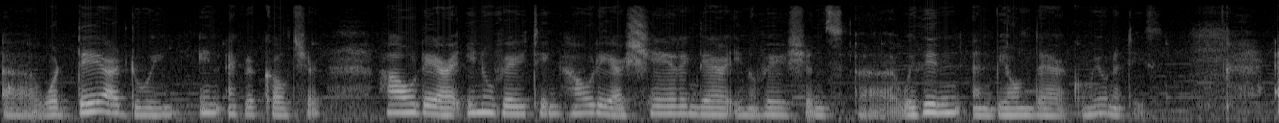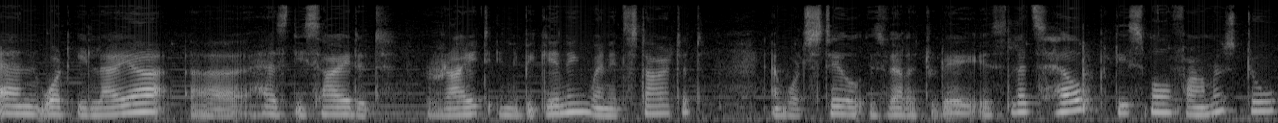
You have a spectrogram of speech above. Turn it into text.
uh, what they are doing in agriculture, how they are innovating, how they are sharing their innovations uh, within and beyond their communities. And what ILEIA uh, has decided right in the beginning when it started and what still is valid today is let's help these small farmers to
